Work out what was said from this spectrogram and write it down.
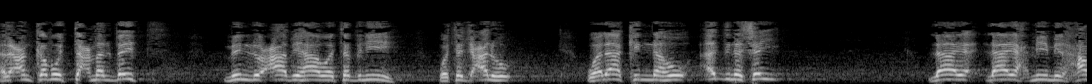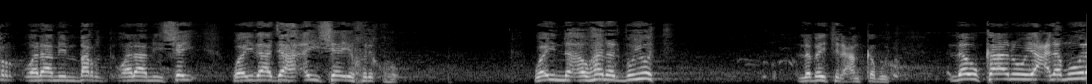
العنكبوت تعمل بيت من لعابها وتبنيه وتجعله ولكنه أدنى شيء. لا لا يحمي من حر ولا من برد ولا من شيء وإذا جاء أي شيء يخرقه. وإن أوهن البيوت لبيت العنكبوت. لو كانوا يعلمون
